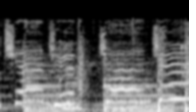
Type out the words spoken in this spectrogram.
will change it, change it.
